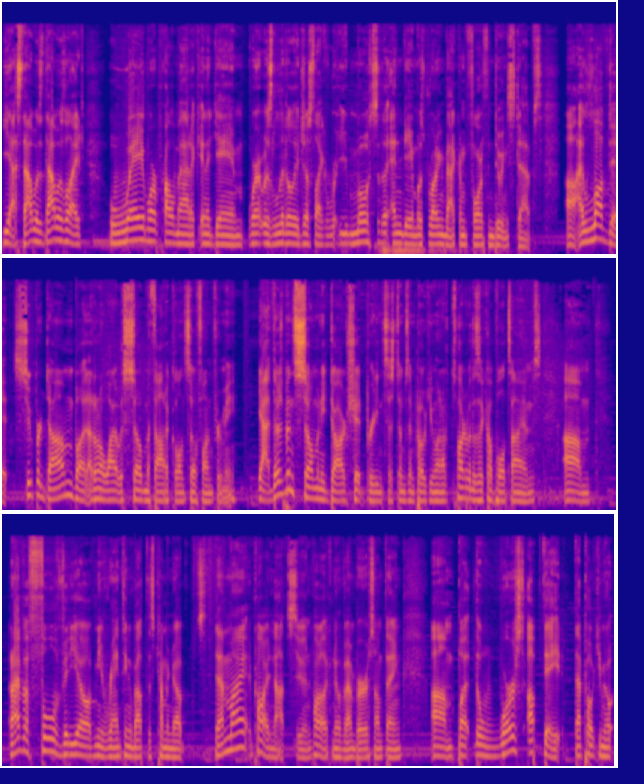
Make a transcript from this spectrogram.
yes, that was that was like way more problematic in a game where it was literally just like most of the end game was running back and forth and doing steps. Uh, I loved it. Super dumb, but I don't know why it was so methodical and so fun for me. Yeah, there's been so many dog shit breeding systems in Pokemon. I've talked about this a couple of times. Um, and I have a full video of me ranting about this coming up semi, probably not soon, probably like November or something. Um, but the worst update that Pokemon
